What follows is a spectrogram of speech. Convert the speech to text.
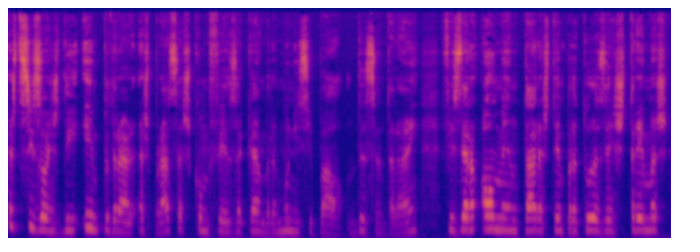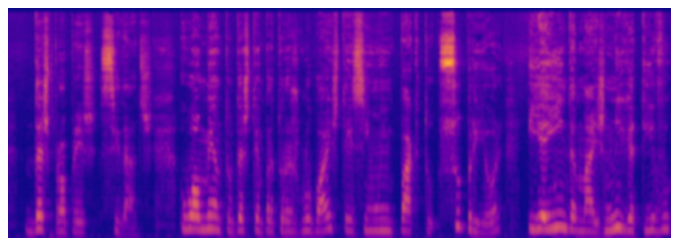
As decisões de empedrar as praças, como fez a Câmara Municipal de Santarém, fizeram aumentar as temperaturas extremas das próprias cidades. O aumento das temperaturas globais tem assim um impacto superior e ainda mais negativo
